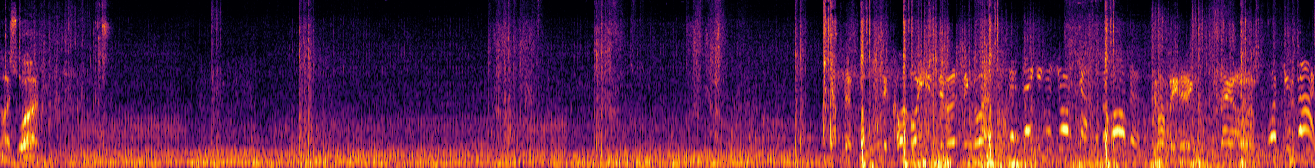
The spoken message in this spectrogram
Nice work. Captain, the convoy is diverting left. They're taking a shortcut to the border. Copy, Nick. Stay on them. Watch your back.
